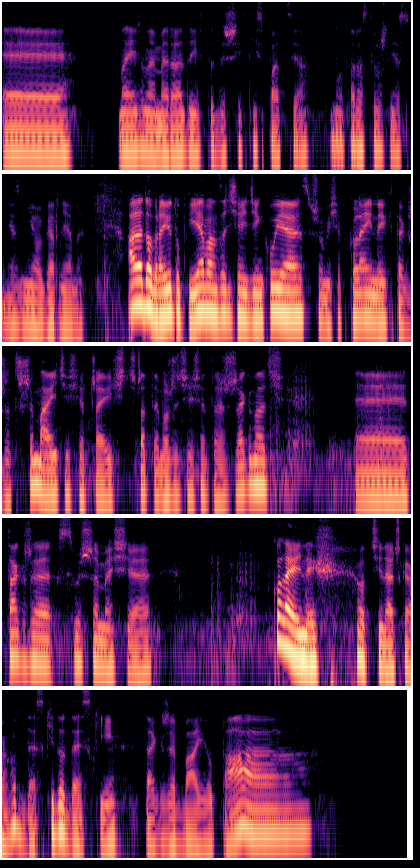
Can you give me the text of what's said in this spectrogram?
E, Najęcie na emeraldy i wtedy shift i spacja. No teraz to już nie, nie, nie ogarniemy. Ale dobra, YouTube, ja Wam za dzisiaj dziękuję. Słyszymy się w kolejnych, także trzymajcie się, cześć. Czaty możecie się też żegnać. E, także słyszymy się w kolejnych odcineczkach od deski do deski. Także bajo, pa!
